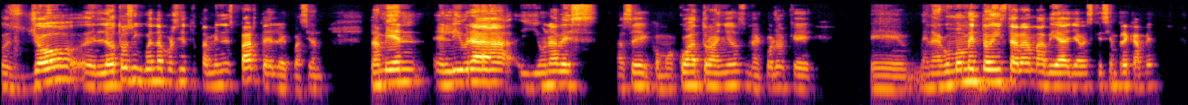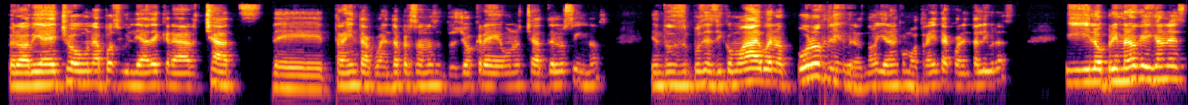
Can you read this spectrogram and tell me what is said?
pues yo, el otro 50% también es parte de la ecuación. También en Libra, y una vez, hace como cuatro años, me acuerdo que eh, en algún momento Instagram había, ya ves que siempre cambia, pero había hecho una posibilidad de crear chats de 30 a 40 personas, entonces yo creé unos chats de los signos, y entonces puse así como, ay, bueno, puros libras, ¿no? Y eran como 30, 40 libras, y lo primero que dijeron es,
